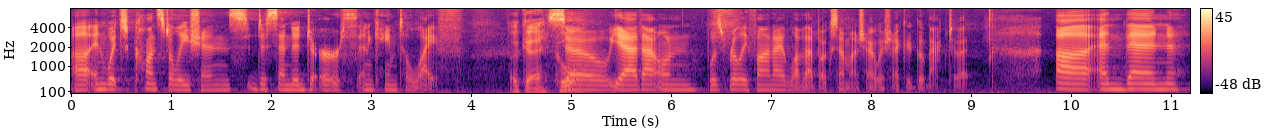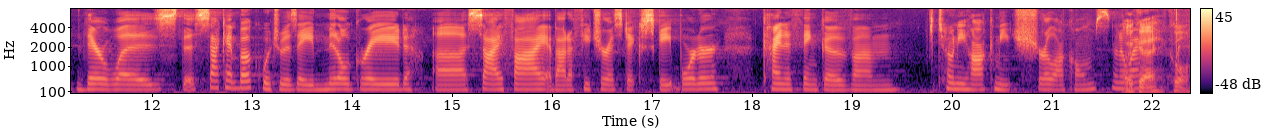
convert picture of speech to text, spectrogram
uh, in which constellations descended to Earth and came to life. Okay. Cool. So yeah, that one was really fun. I love that book so much. I wish I could go back to it. Uh, and then there was the second book, which was a middle grade uh, sci-fi about a futuristic skateboarder. Kind of think of um, Tony Hawk meets Sherlock Holmes in a way. okay. Cool.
